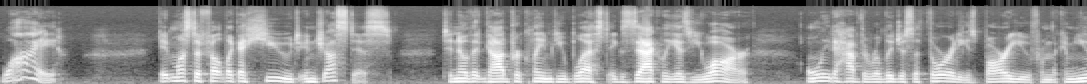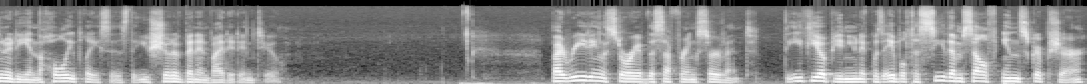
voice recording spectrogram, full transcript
Why? It must have felt like a huge injustice to know that God proclaimed you blessed exactly as you are, only to have the religious authorities bar you from the community and the holy places that you should have been invited into. By reading the story of the suffering servant, the Ethiopian eunuch was able to see themselves in Scripture,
